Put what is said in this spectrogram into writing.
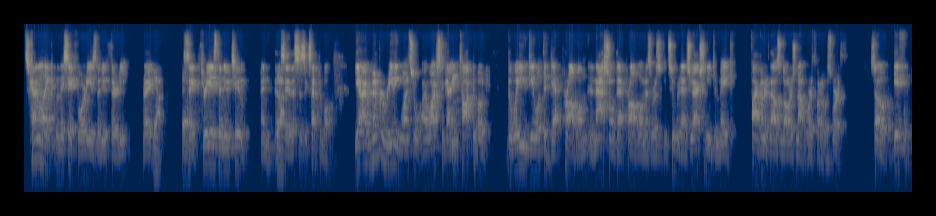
It's kind of like when they say 40 is the new 30, right? Yeah, It's like three is the new two. And they'll Yeah. say this is acceptable. Yeah, I remember reading once, or I watched a guy who talked about the way you deal with the debt problem, the national debt problem, as well as the consumer debt, is you actually need to make $500,000 not worth what it was worth. So if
